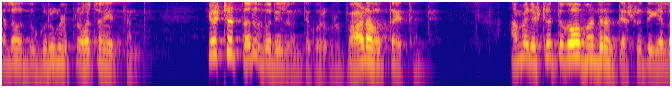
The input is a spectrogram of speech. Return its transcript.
ಎಲ್ಲ ಒಂದು ಗುರುಗಳು ಪ್ರವಚನ ಇತ್ತಂತೆ. ಎಷ್ಟೊತ್ತರೂ ಬರಲಿಲ್ಲವಂತೆ ಗುರುಗಳು. ಭಾಳ ಹೊತ್ತಾಯ್ತಂತೆ. ಆಮೇಲೆ ಎಷ್ಟೊತ್ತಿಗೋ ಬಂದ್ರಂತೆ. ಅಷ್ಟೊತ್ತಿಗೆಲ್ಲ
